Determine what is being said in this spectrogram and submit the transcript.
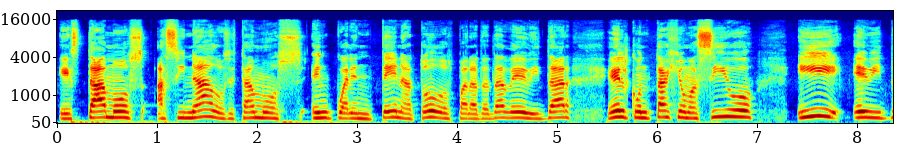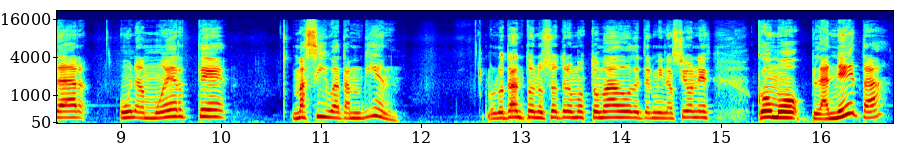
estamos hacinados, estamos en cuarentena todos para tratar de evitar el contagio masivo y evitar una muerte masiva también. Por lo tanto, nosotros hemos tomado determinaciones como planeta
